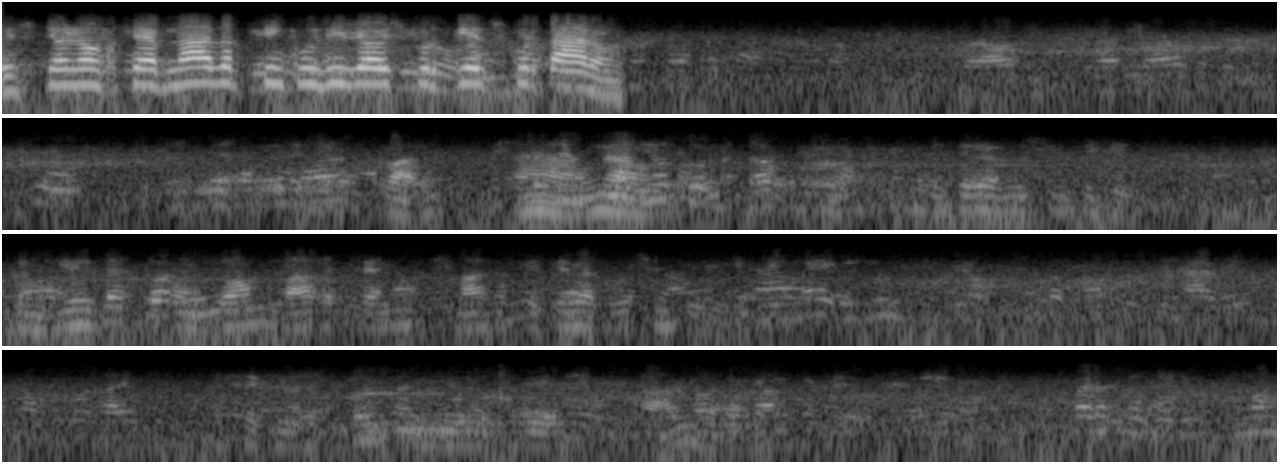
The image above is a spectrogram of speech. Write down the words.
Este senhor não recebe nada porque inclusive os portugueses cortaram. Claro. Ah, não. Computer.com barra channel barra PT Revolution TV. Achei que não não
